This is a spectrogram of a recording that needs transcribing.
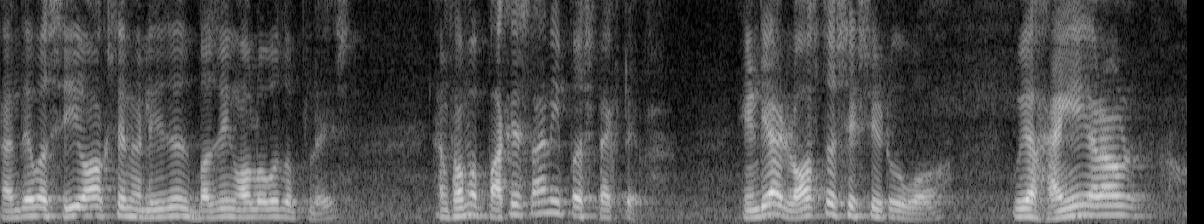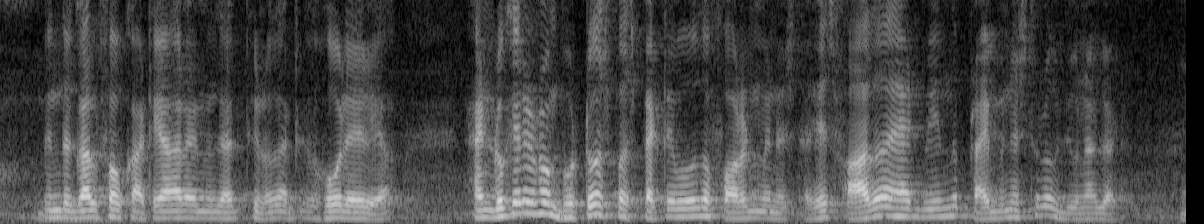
and there were Seahawks and Alizés buzzing all over the place. And from a Pakistani perspective, India had lost the 62 war. We are hanging around in the Gulf of Kathiawar and that you know that whole area. And look at it from Bhutto's perspective, he was the foreign minister. His father had been the prime minister of Junagadh. Hmm.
